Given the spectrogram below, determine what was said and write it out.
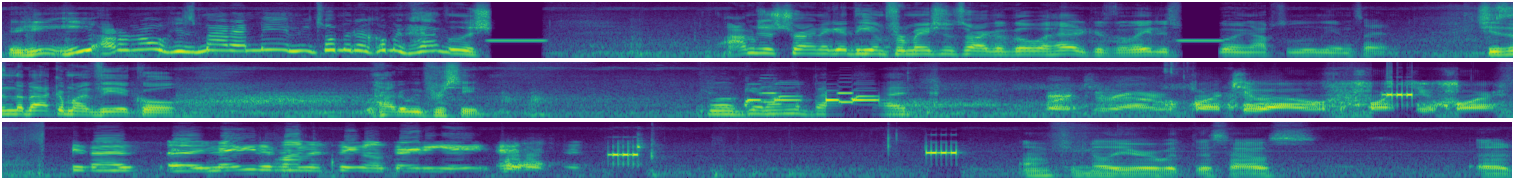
He, he, I don't know. He's mad at me, and he told me to come and handle this. I'm just trying to get the information so I could go ahead because the lady's going absolutely insane. She's in the back of my vehicle. How do we proceed? Well, get on the back side. 420, 420, 424. You guys, uh, negative on the signal 38. I'm familiar with this house. Uh,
